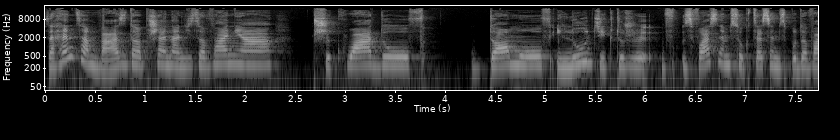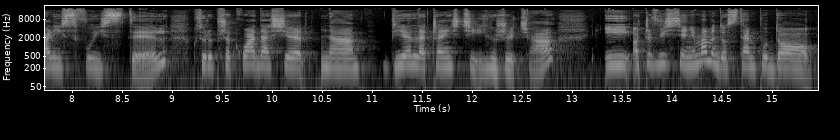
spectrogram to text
Zachęcam Was do przeanalizowania przykładów domów i ludzi, którzy z własnym sukcesem zbudowali swój styl, który przekłada się na wiele części ich życia i oczywiście nie mamy dostępu do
